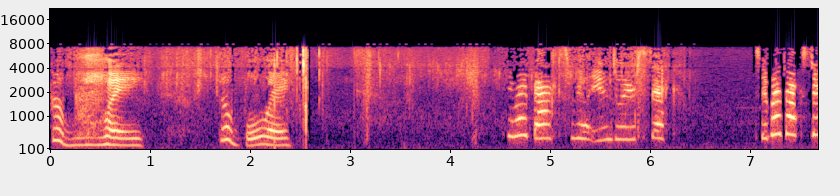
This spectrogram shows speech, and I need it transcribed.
Go. Good boy. Good boy. So we let you enjoy your stick. Say bye, Baxter.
